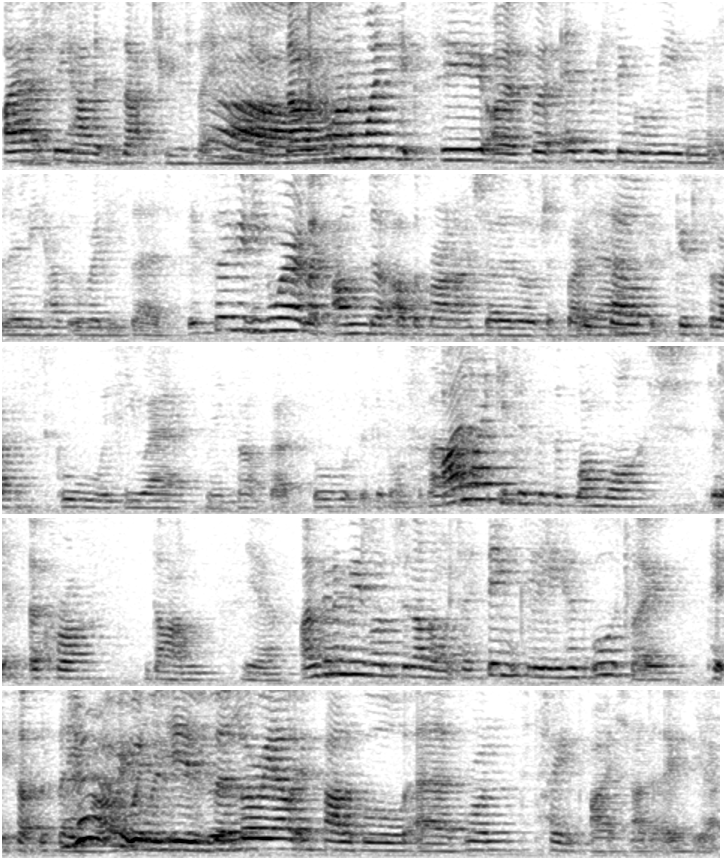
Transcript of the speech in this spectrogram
I actually have exactly the same one. That was one of my picks too. I put every single reason that Lily has already said. It's so good. You can wear it like under other brown eyeshadows or just by Yeah. itself. It's good for like a school if you wear makeup at school. It's a good one for that. I like it just as a one wash, just across, done. yeah. I'm going to move on to another one, which I think Lily has also picked up the same one, which is the. L'Oreal Infallible uh, Bronzed Taupe Eyeshadow. Yeah.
